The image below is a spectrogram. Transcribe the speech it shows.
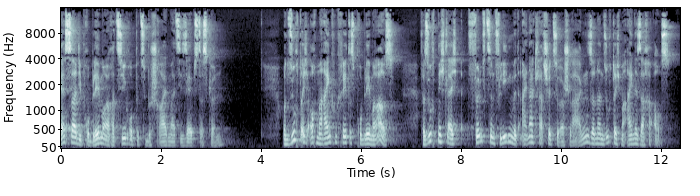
besser die Probleme eurer Zielgruppe zu beschreiben, als sie selbst das können. Und sucht euch auch mal ein konkretes Problem raus. Versucht nicht gleich 15 Fliegen mit einer Klatsche zu erschlagen, sondern sucht euch mal eine Sache aus.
